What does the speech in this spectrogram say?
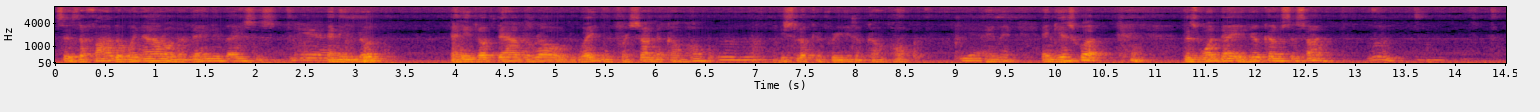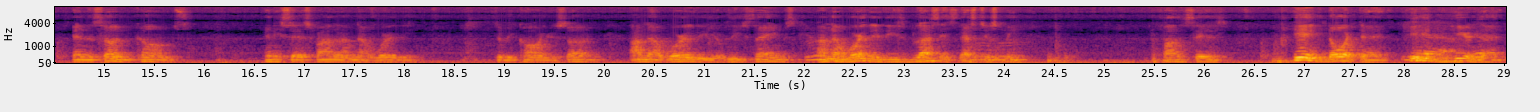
Says the father went out on a daily basis Yeah. and he looked and he looked down the road waiting for son to come home. Mm-hmm. He's looking for you to come home. Yes. Amen. And guess what? this one day, here comes the son. Mm. And the son comes and he says, Father, I'm not worthy to be called your son. I'm not worthy of these things. I'm not worthy of these blessings. That's just me. The father says, he ignored that. He Yeah, didn't hear yes, that.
